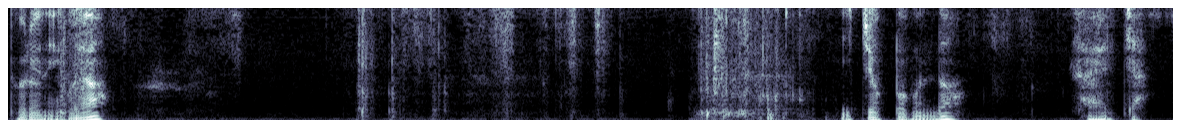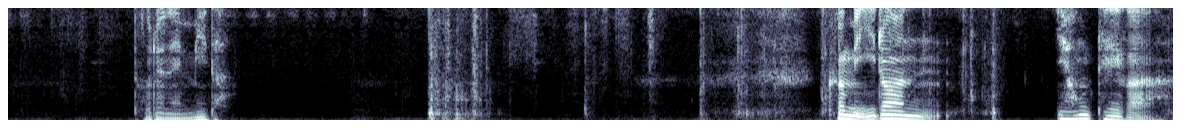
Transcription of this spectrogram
도려내고요. 이쪽 부분도 살짝 도려냅니다. 그럼 이런 형태가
